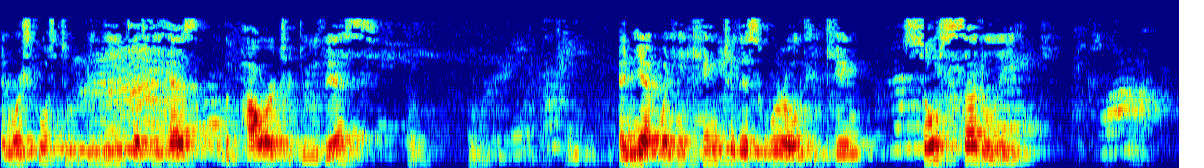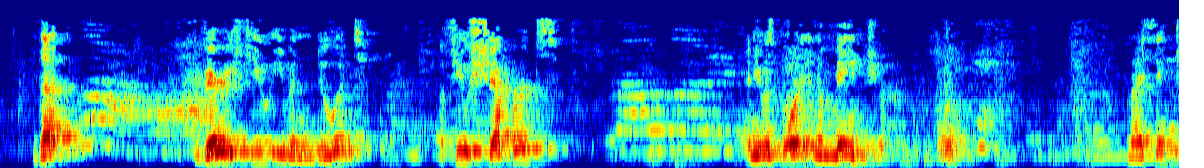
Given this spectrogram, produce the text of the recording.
And we're supposed to believe that He has the power to do this. And yet when He came to this world, He came so subtly that very few even knew it. A few shepherds. And He was born in a manger. And I think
